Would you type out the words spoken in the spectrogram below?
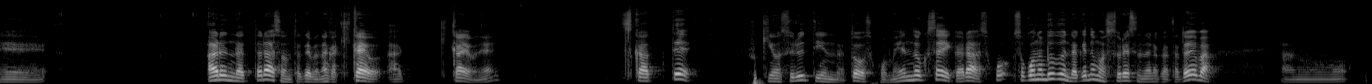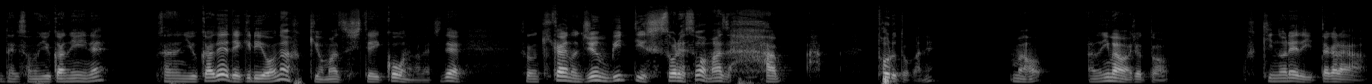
えー、あるんだったらその例えば何か機械をあ機械をね使って腹筋をするっていうんだとそこ面倒くさいからそこそこの部分だけでもストレスになるから例えばあのでその床にねその床でできるような腹筋をまずしていこうな形でその機械の準備っていうストレスをまずは取るとかね。まああの今はちょっと腹筋の例で言ったから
